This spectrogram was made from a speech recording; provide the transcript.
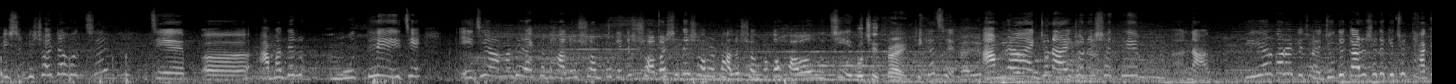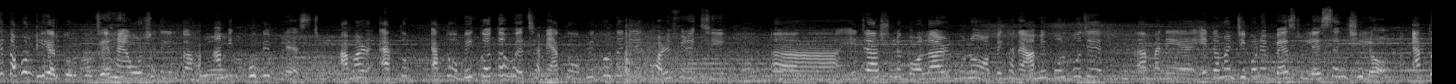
বিষ- বিষয়টা হচ্ছে যে আমাদের মধ্যে এই যে এই যে আমাদের একটা ভালো সম্পর্ক এটা সবার সাথে সবার ভালো সম্পর্ক হওয়া উচিত। উচিত ঠিক আছে? আমরা একজন আরেকজনের সাথে না ক্লিয়ার করার কিছু নাই। যদি কারোর সাথে কিছু থাকে তখন ক্লিয়ার করব যে হ্যাঁ ওর সাথে কিন্তু আমি খুবই ব্লেসড আমার এত এত অভিজ্ঞতা হয়েছে আমি এত অভিজ্ঞতা নিয়ে ঘরে ফিরেছি। এটা আসলে বলার কোনো অপেক্ষা নেই। আমি বলব যে মানে এটা আমার জীবনের বেস্ট লেসন ছিল। এত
